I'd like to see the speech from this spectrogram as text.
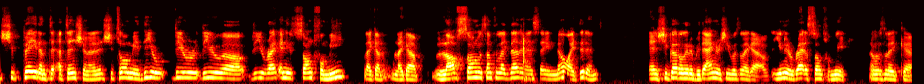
she paid attention and she told me, "Do you do you do you uh, do you write any song for me, like a like a love song or something like that?" And I say, "No, I didn't." And she got a little bit angry. She was like, uh, "You need to write a song for me." I was like, uh,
